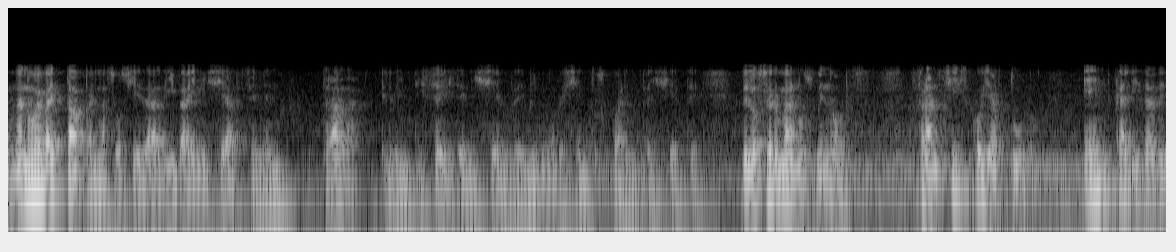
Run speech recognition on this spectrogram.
Una nueva etapa en la sociedad iba a iniciarse en el 26 de diciembre de 1947 de los hermanos menores, Francisco y Arturo, en calidad de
